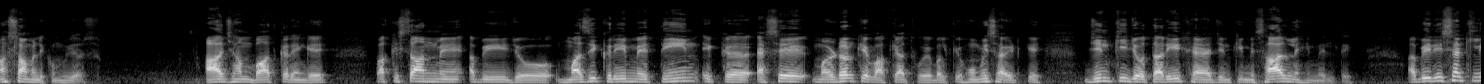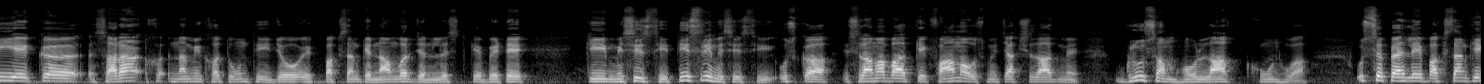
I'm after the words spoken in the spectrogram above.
अस्सलाम वालेकुम व्यूअर्स आज हम बात करेंगे पाकिस्तान में अभी जो माजी करीब में तीन एक ऐसे मर्डर के वाक़ात हुए, बल्कि होमिसाइड के, जिनकी जो तारीख़ है, जिनकी मिसाल नहीं मिलती। अभी रिसेंटली एक सारा नामी खातून थी, जो एक पाकिस्तान के नामवर जर्नलिस्ट के बेटे की मिसिस थी, तीसरी मिसिस थी, उसका इस्लामाबाद के एक फार्म हाउस में चक शजाद में ग्रूसम हो, लाख खून हुआ। उससे पहले पाकिस्तान के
